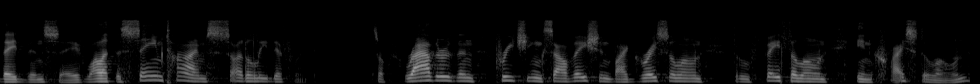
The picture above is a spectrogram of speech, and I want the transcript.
they'd been saved, while at the same time subtly different. So rather than preaching salvation by grace alone, through faith alone, in Christ alone,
